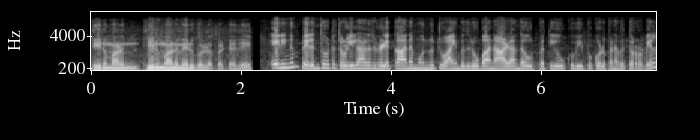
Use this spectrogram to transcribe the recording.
தீர்மானம் தீர்மானம் மேற்கொள்ளப்பட்டது. எனினும் பெருந்தோட்ட தொழிலாளர்களுக்கான முன்னூற்று ஐம்பது ரூபாய் நாளாந்த உற்பத்தி ஊக்குவிப்பு கொடுப்பனவு தொடர்பில்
